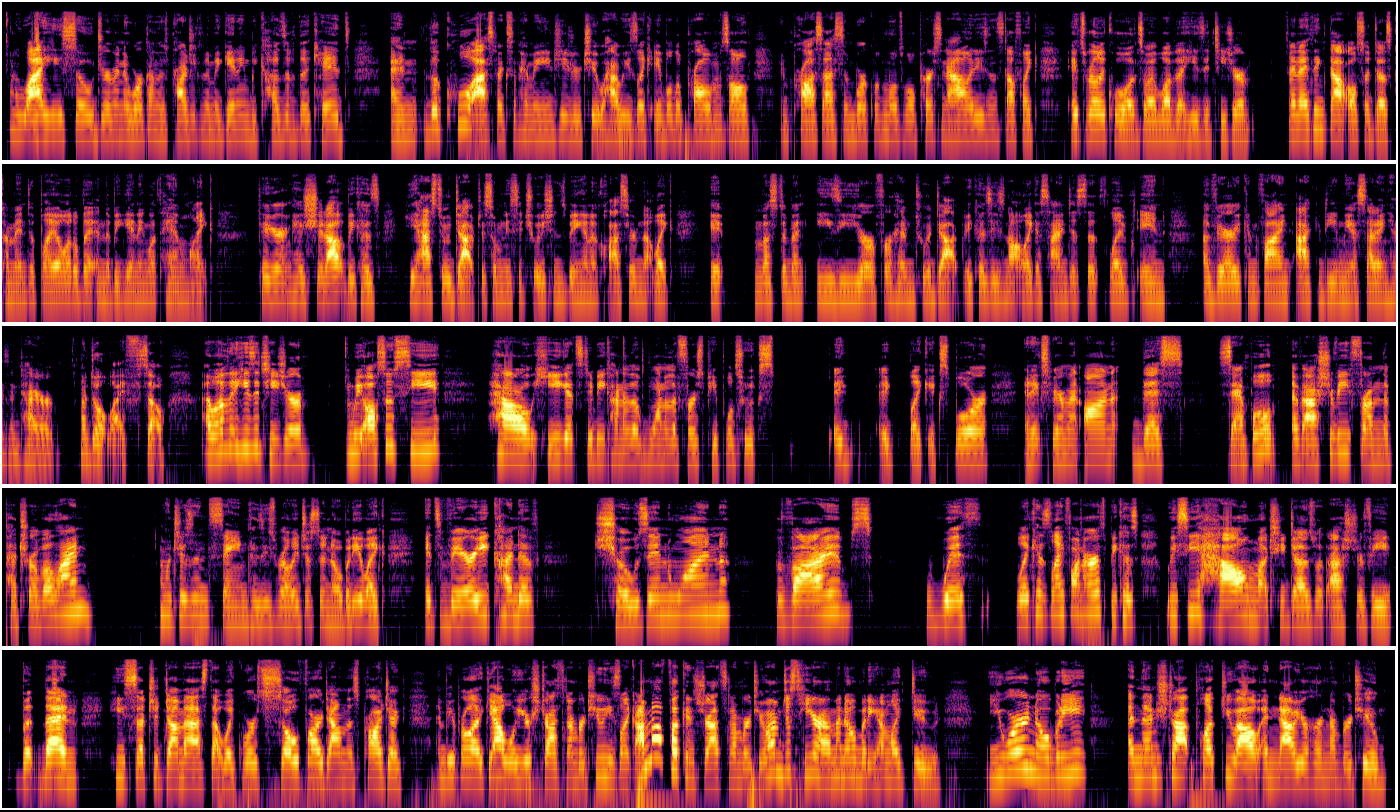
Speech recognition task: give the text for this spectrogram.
why he's so driven to work on this project in the beginning because of the kids and the cool aspects of him being a teacher too how he's like able to problem solve and process and work with multiple personalities and stuff like it's really cool. And so i love that he's a teacher. And i think that also does come into play a little bit in the beginning with him like figuring his shit out because he has to adapt to so many situations being in a classroom that like it must have been easier for him to adapt because he's not like a scientist that's lived in a very confined academia setting his entire adult life. So I love that he's a teacher. We also see how he gets to be kind of the, one of the first people to ex- like explore and experiment on this sample of astrophy from the Petrova line, which is insane because he's really just a nobody. Like it's very kind of chosen one vibes with like his life on earth because we see how much he does with astrophy but then he's such a dumbass that like we're so far down this project and people are like yeah well you're Stratt's number two he's like i'm not fucking Stratt's number two i'm just here i'm a nobody i'm like dude you were a nobody and then Stratt plucked you out and now you're her number two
